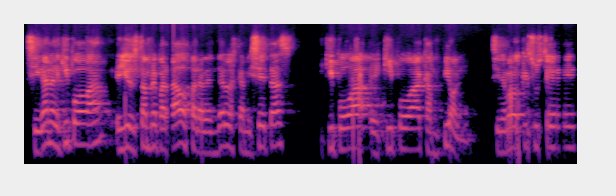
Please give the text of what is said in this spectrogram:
Si gana el equipo A, ellos están preparados para vender las camisetas equipo A, equipo A campeón. Sin embargo, ¿qué sucede?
